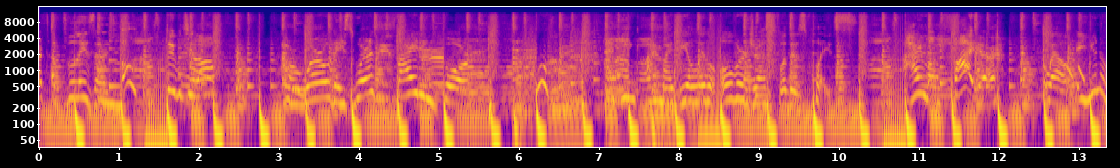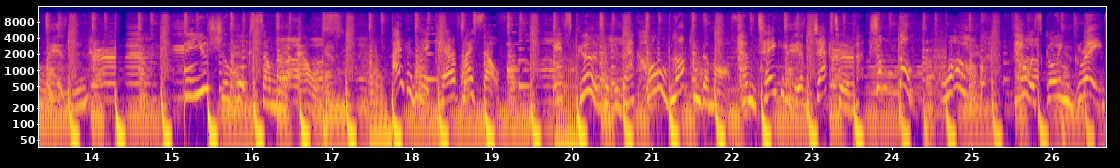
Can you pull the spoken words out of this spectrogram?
start a blizzard. Oh, 对不起喽。Our world is worth fighting for. Whew. I think I might be a little overdressed for this place. I'm on fire. Well, you know what I mean. Then you should look somewhere else. I can take care of myself. It's good to be back home. Locking them off. I'm taking the objective. 双动. Whoa, that was going great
